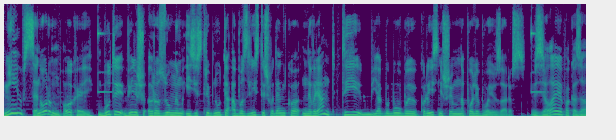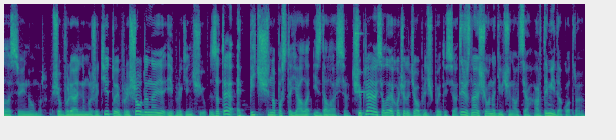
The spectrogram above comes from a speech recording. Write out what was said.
Ні, все норм, окей. Бути більш розумним і зістрибнути або злізти швиденько не варіант. Ти якби був би кориснішим на полі бою зараз. Взяла і показала свій номер, щоб в реальному житті той прийшов до неї і прикінчив. Зате епічно постояла і здалася. Чіпляюсь, але я хочу до цього причепитися. Ти ж знаєш, що вона дівчина, оця Артеміда, котра.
